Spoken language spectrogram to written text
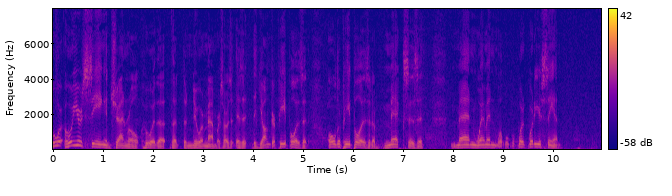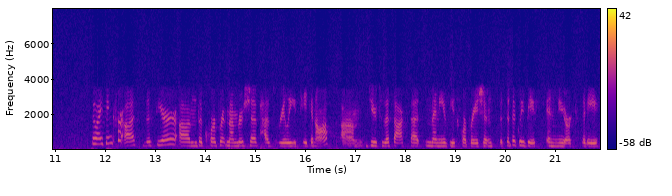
Who are, who are you seeing in general? Who are the, the, the newer members? Or is it, is it the younger people? Is it older people? Is it a mix? Is it men, women? What, what, what are you seeing? So I think for us this year, um, the corporate membership has really taken off um, due to the fact that many of these corporations, specifically based in New York City,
